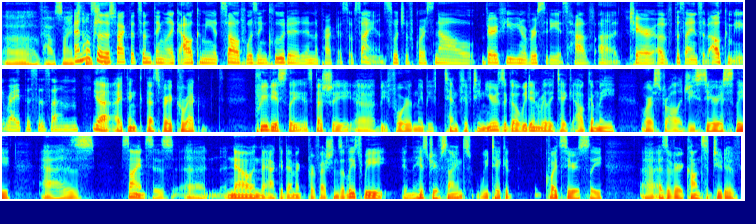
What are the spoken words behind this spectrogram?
of how science and functions. also the fact that something like alchemy itself was included in the practice of science which of course now very few universities have a chair of the science of alchemy right? This is um yeah i think that's very correct. Previously especially uh, before maybe 10 15 years ago we didn't really take alchemy or astrology seriously as sciences. Uh, now in the academic professions at least we in the history of science we take it quite seriously uh, as a very constitutive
